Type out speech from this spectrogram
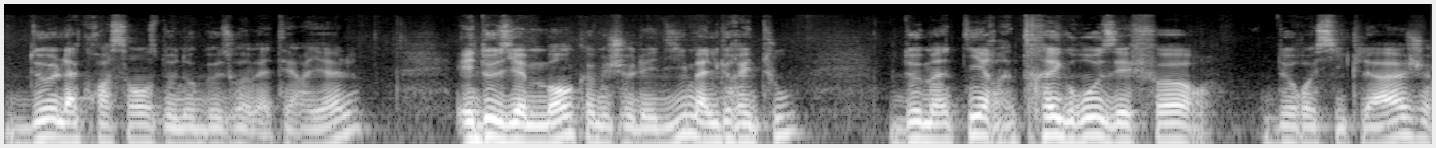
de la croissance de nos besoins matériels. Et deuxièmement, comme je l'ai dit, malgré tout, de maintenir un très gros effort de recyclage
